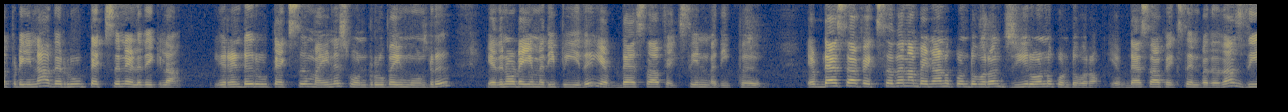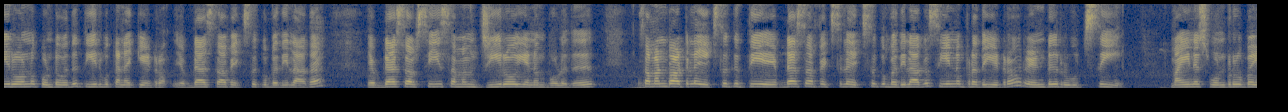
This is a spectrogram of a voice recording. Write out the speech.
அப்படின்னா அதை ரூட் எக்ஸ்ன்னு எழுதிக்கலாம். இரண்டு ரூட் எக்ஸு மைனஸ் ஒன்று பை மூன்று. எதனுடைய மதிப்பு இது? எஃப் டேஸ் ஆஃப் எக்ஸின் மதிப்பு. எஃப்டாஸ் ஆஃப் எக்ஸை தான் நம்ம என்னன்னு கொண்டு வரோம்? ஜீரோன்னு கொண்டு வரோம். எஃப்டாஸ் ஆஃப் எக்ஸ் என்பதை தான் ஜீரோன்னு கொண்டு வந்து தீர்வு கணக்கிடுறோம். எப்டாஸ் ஆஃப் எக்ஸுக்கு பதிலாக எப்டாஸ் ஆஃப் சி சமம் ஜீரோ எனும் பொழுது சமன்பாட்டில் எக்ஸுக்கு தீ எப்டாஸ் ஆஃப் எக்ஸில் எக்ஸுக்கு பதிலாக சீனு பிரதியிடுறோம். ரெண்டு ரூட் சி மைனஸ் ஒன்று பை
